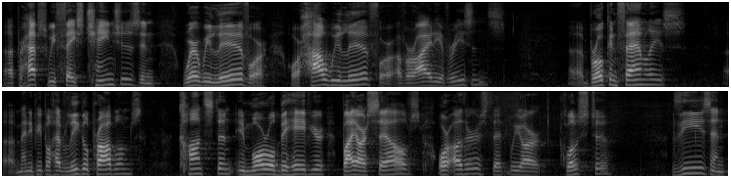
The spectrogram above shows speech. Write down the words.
Uh, perhaps we face changes in where we live or, or how we live for a variety of reasons. Uh, broken families, uh, many people have legal problems, constant immoral behavior by ourselves or others that we are close to. These and,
